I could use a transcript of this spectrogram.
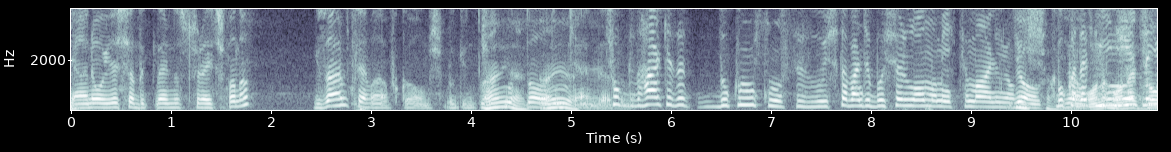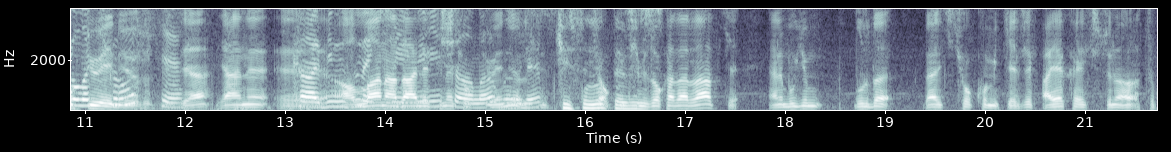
Yani o yaşadıklarınız süreç falan. Güzel bir tevafuk olmuş bugün. Çok Aynen, mutlu oldum aynen. kendi adıma. Çok. Herkese dokunmuşsunuz siz bu işte. Bence başarılı olmama ihtimali yok. Yok, Bu yok. kadar Ona, iyi ona niyetle çok yola çıkılmış ki. biz ya. Yani e, Allah'ın adaletine inşallah çok güveniyoruz böyle. biz. Kesinlikle Çok, biz. içimiz o kadar rahat ki. Yani bugün burada belki çok komik gelecek. Ayak ayak üstüne atıp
